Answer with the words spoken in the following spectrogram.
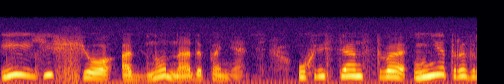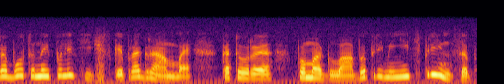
И еще одно надо понять. У христианства нет разработанной политической программы, которая помогла бы применить принцип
